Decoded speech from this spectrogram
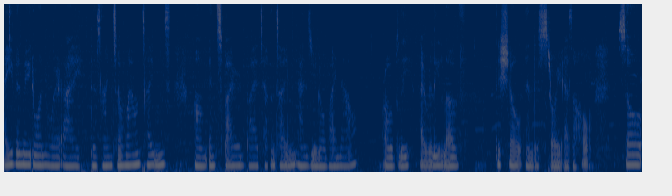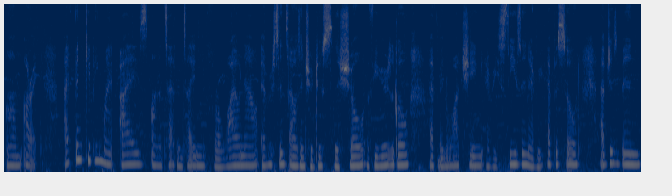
I even made one where I designed some of my own titans um, inspired by Attack on Titan as you know by now. Probably I really love the show and this story as a whole. So um alright. I've been keeping my eyes on Attack on Titan for a while now. Ever since I was introduced to the show a few years ago, I've been watching every season, every episode. I've just been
